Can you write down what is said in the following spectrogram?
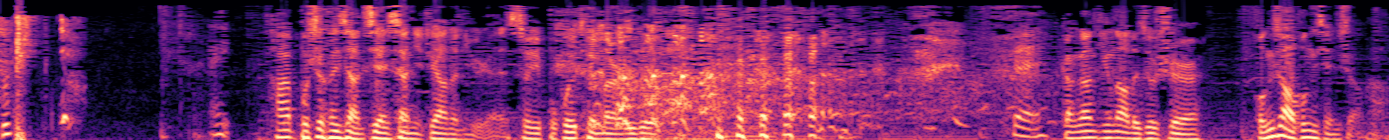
哼，他不是很想见像你这样的女人，所以不会推门而入。对，刚刚听到的就是冯绍峰先生哈。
